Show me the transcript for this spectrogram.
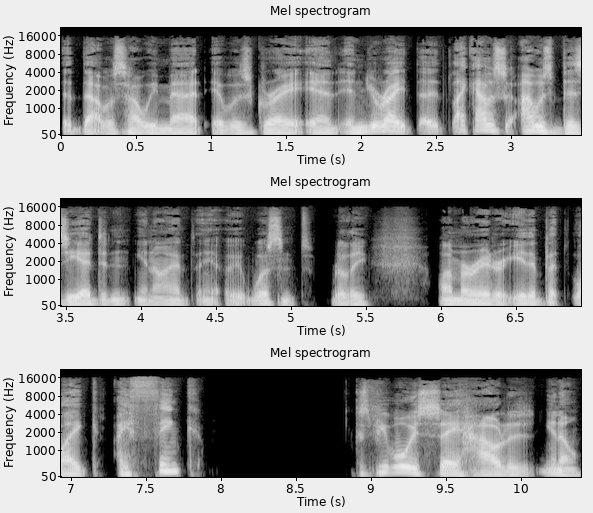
That was how we met. It was great, and and you're right. uh, Like I was I was busy. I didn't you know I had, it wasn't really on my radar either. But like I think because people always say how did you know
